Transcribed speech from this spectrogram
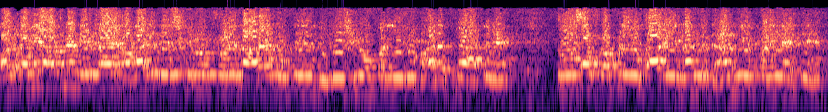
और कभी आपने देखा है, हमारे देश के लोग थोड़े नाराज़ होते हैं, विदेशियों पर ये जो भारत में आते हैं तो सब कपड़े उतारे नंग धरंगे पड़े रहते हैं।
